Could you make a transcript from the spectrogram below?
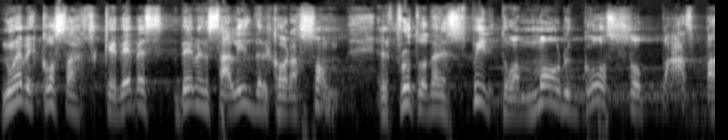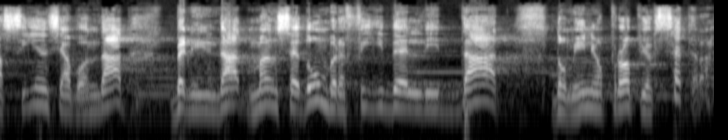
nueve cosas que debes, deben salir del corazón. El fruto del Espíritu, amor, gozo, paz, paciencia, bondad, benignidad, mansedumbre, fidelidad, dominio propio, etcétera.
